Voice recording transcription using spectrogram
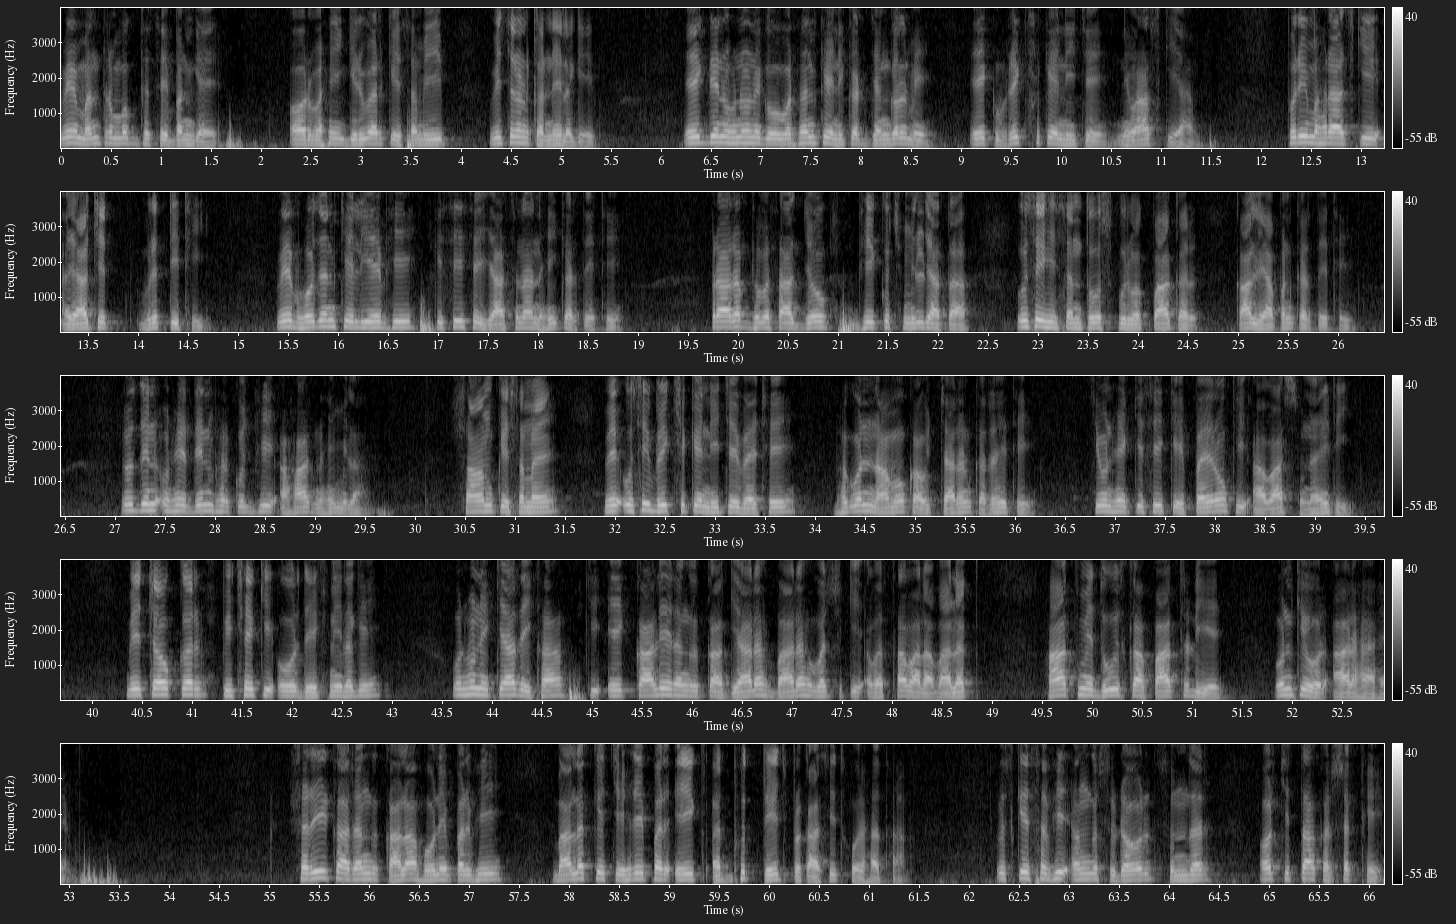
वे मंत्रमुग्ध से बन गए और वहीं गिरवर के समीप विचरण करने लगे। एक दिन उन्होंने गोवर्धन के निकट जंगल में एक वृक्ष के नीचे निवास किया। पुरी महाराज की अयाचित वृत्ति थी। वे भोजन के लिए भी किसी से याचना नहीं करते थे। प्रारब्धवशात जो भी कुछ मिल जाता उसे ही संतोषपूर्वक पाकर काल यापन करते थे। उस दिन उन्हें दिन भर कुछ भी आहार नहीं मिला। शाम के समय वे उसी वृक्ष के नीचे बैठे, भगवान नामों का उच्चारण कर रहे थे कि उन्हें किसी के पैरों की आवाज़ सुनाई दी। वे चौंक कर पीछे की ओर देखने लगे। उन्होंने क्या देखा कि एक काले रंग का ग्यारह बारह वर्ष की अवस्था वाला बालक हाथ में दूध का पात्र लिए उनकी ओर आ रहा है। शरीर का रंग काला होने पर भी बालक के चेहरे पर एक अद्भुत तेज प्रकाशित हो रहा था। उसके सभी अंग सुडौल, सुंदर और चित्ताकर्षक थे।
